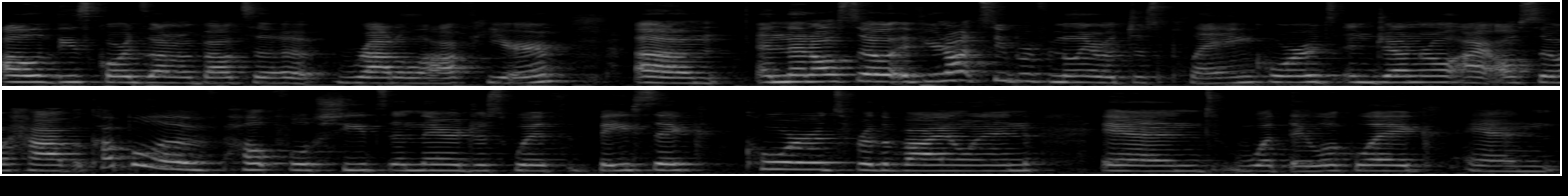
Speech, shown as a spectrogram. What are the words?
all of these chords I'm about to rattle off here. Um, and then also, if you're not super familiar with just playing chords in general, I also have a couple of helpful sheets in there just with basic chords for the violin and what they look like, and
